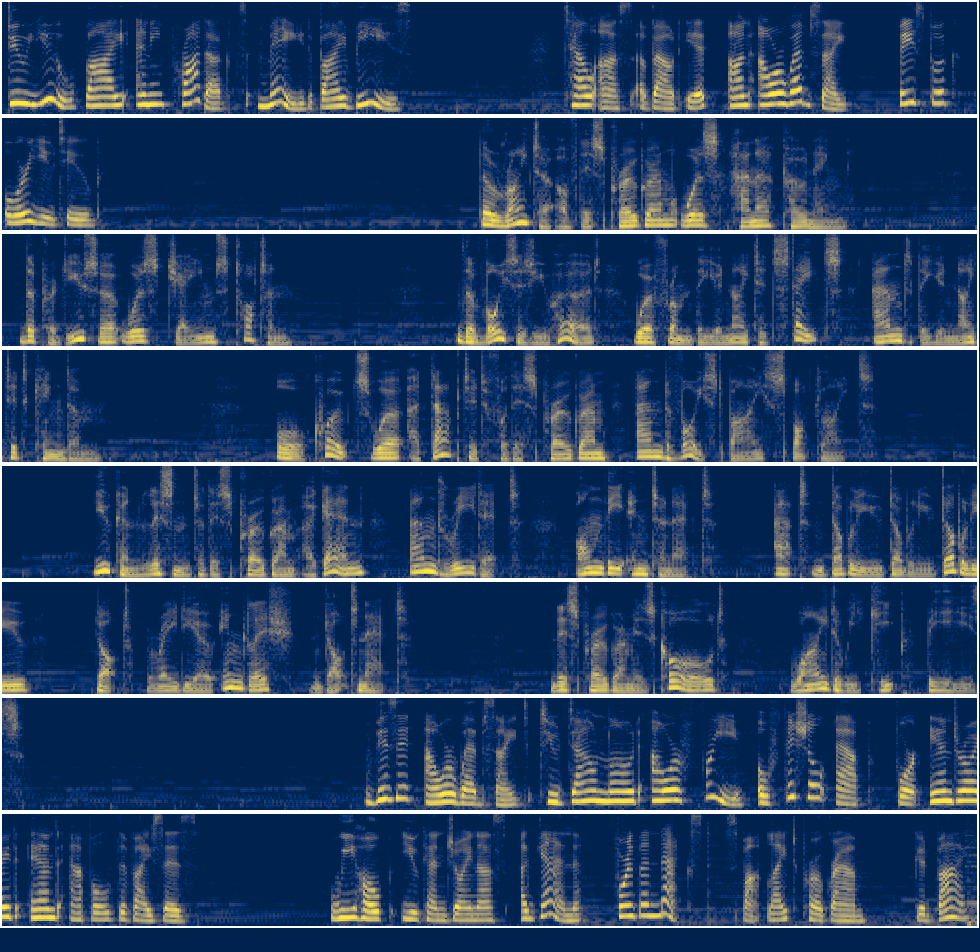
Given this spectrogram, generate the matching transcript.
Do you buy any products made by bees? Tell us about it on our website, Facebook, or YouTube. The writer of this program was Hannah Koning. The producer was James Totten. The voices you heard were from the United States and the United Kingdom. All quotes were adapted for this program and voiced by Spotlight. You can listen to this program again and read it on the internet at www.radioenglish.net. This program is called Why Do We Keep Bees? Visit our website to download our free official app for Android and Apple devices. We hope you can join us again for the next Spotlight program. Goodbye.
